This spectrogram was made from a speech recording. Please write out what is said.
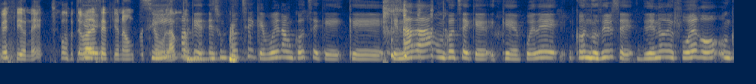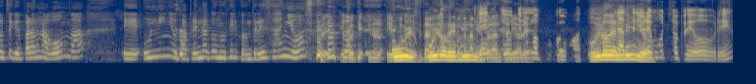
decepcioné. ¿Cómo te va a decepcionar un coche Sí, volando? porque es un coche que vuela, un coche que, que, que nada, un coche que, que puede conducirse lleno de fuego, un coche que para una bomba. Eh, un niño que aprende a conducir con tres años. Pero, ¿Y por qué- y no- y Uy, uy, lo del niño. más. Hoy lo del La anterior es mucho peor, ¿eh?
